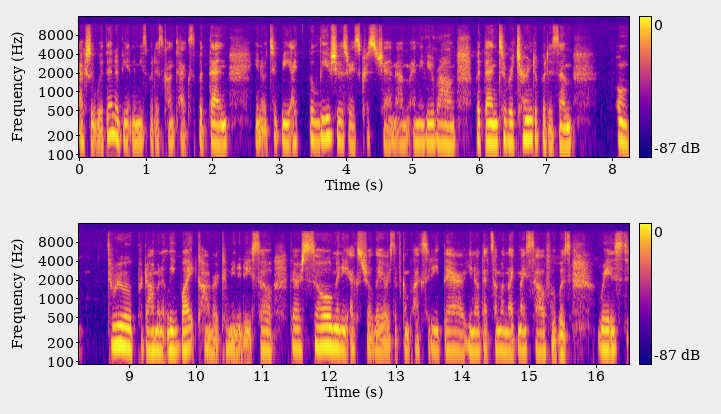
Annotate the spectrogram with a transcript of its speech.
actually within a Vietnamese Buddhist context, but then, you know, to be, I believe she was raised Christian, um, I may be wrong, but then to return to Buddhism oh, through a predominantly white convert community. So there are so many extra layers of complexity there, you know, that someone like myself who was raised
